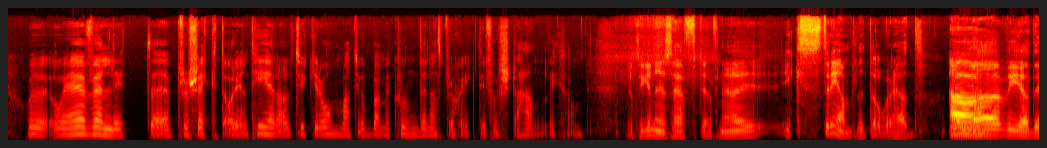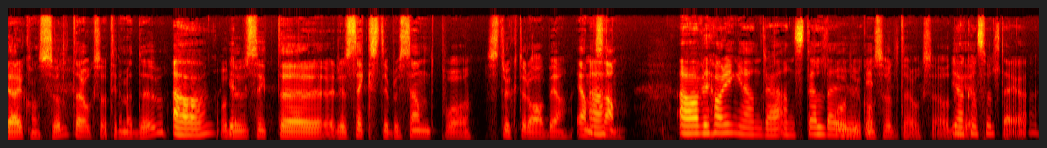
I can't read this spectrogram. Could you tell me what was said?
Och, och är väldigt eh, projektorienterad, tycker om att jobba med kundernas projekt i första hand. Liksom. Jag tycker ni är så häftiga för ni har extremt lite overhead. Alla ja. VD är konsulter också, till och med du. Ja. Och du sitter 60 procent på Struktur AB, ensam. Ja. Ja, vi har inga andra anställda. Och du är konsulter också. Och jag är konsulter, ja.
